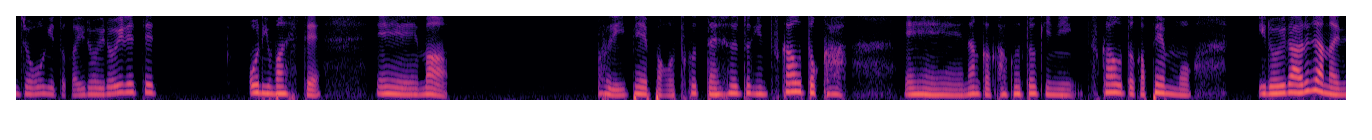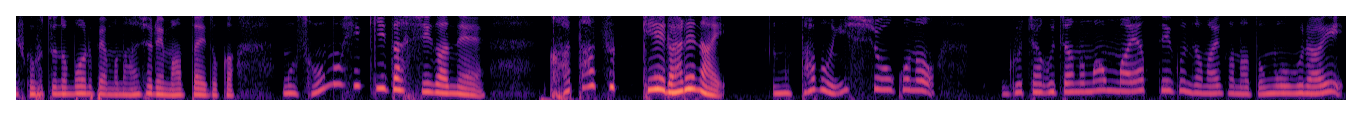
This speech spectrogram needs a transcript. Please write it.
定規とかいろいろ入れておりまして、えー、まあ、フリーペーパーを作ったりするときに使うとか、えー、なんか書くときに使うとか、ペンもいろいろあるじゃないですか。普通のボールペンも何種類もあったりとか。もうその引き出しがね、片付けられない。もう多分一生このぐちゃぐちゃのまんまやっていくんじゃないかなと思うぐらい、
